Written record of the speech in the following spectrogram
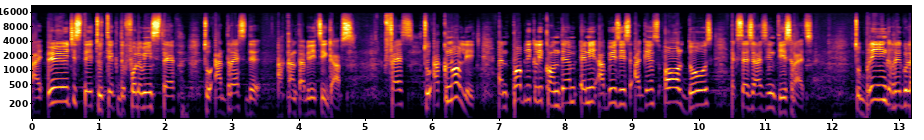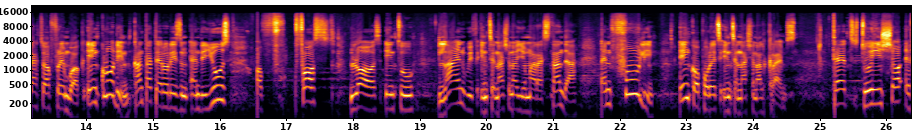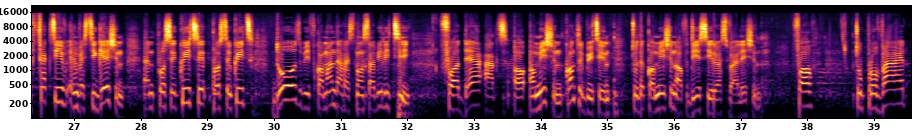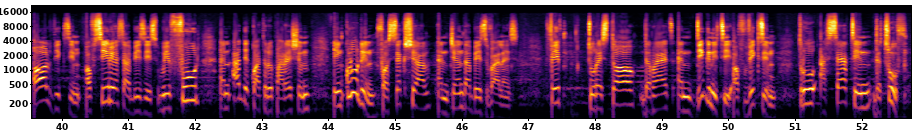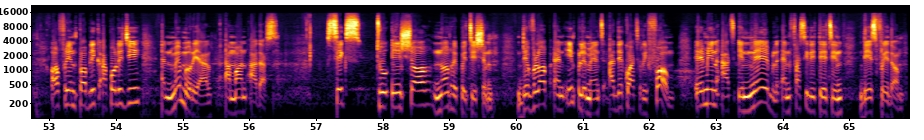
I urge states to take the following step to address the accountability gaps. First, to acknowledge and publicly condemn any abuses against all those exercising these rights. To bring regulatory framework, including counterterrorism and the use of force laws into line with international human rights standards and fully incorporate international crimes. Third, to ensure effective investigation and prosecute, prosecute those with commander responsibility for their acts or omission contributing to the commission of this serious violation. Fourth, to provide all victims of serious abuses with full and adequate reparation, including for sexual and gender-based violence. Fifth, to restore the rights and dignity of victims through asserting the truth, offering public apology and memorial, among others. Six, to ensure non-repetition, develop and implement adequate reform aiming at enabling and facilitating this freedom.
